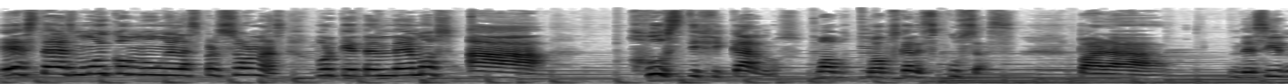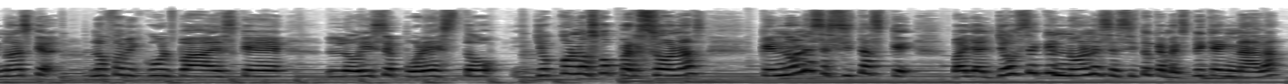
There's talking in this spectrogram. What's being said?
Esta es muy común en las personas porque tendemos a justificarnos o a, buscar excusas para decir, no es que no fue mi culpa, es que lo hice por esto. Yo conozco personas que no necesitas que, vaya, yo sé que no necesito que me expliquen nada.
